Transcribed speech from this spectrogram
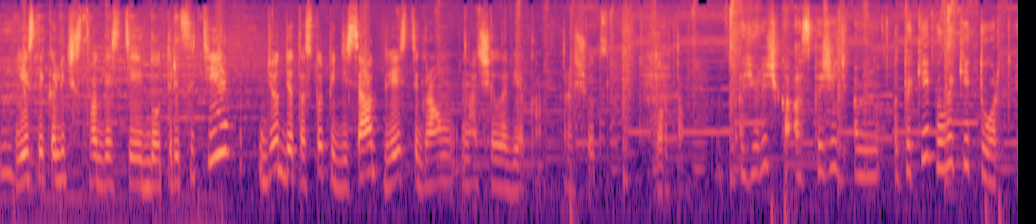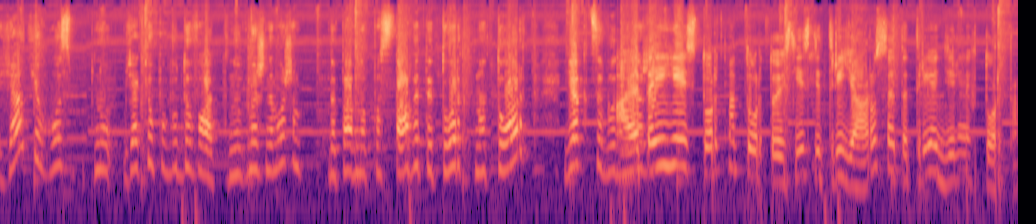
Мгм. Если количество гостей до 30, идет где-то 150-200 грамм на человека. Расчет торта. Юлічка, а скажіть, ем, такий великий торт, як його з- ну як його побудувати? Ну ми ж не можемо напевно поставити торт на торт. Як це буде? А это и есть торт на торт. То есть, если три яруса, это три отдельных торта.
